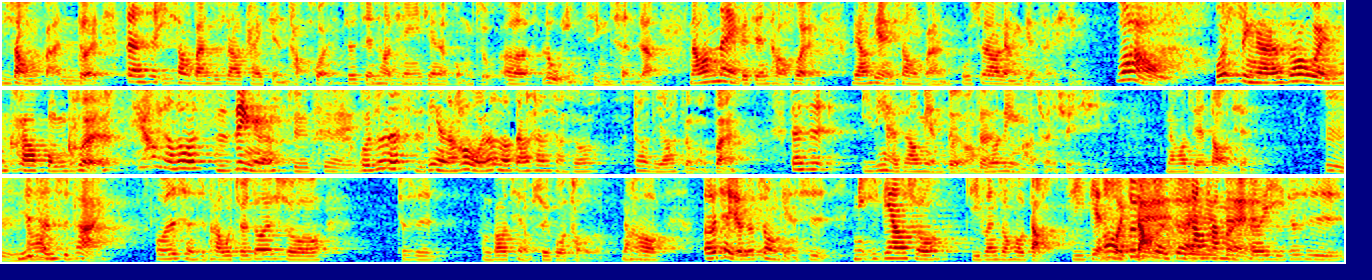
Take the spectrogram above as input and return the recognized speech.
上班司，对。但是一上班就是要开检讨会，就是检讨前一天的工作，呃，录影行程这样。然后那个检讨会两点上班，我睡到两点才醒。哇哦，我醒来的时候，我已经快要崩溃了，因为我想说我死定了。绝对。我真的死定了。然后我那时候当下就想说，到底要怎么办？但是一定还是要面对嘛，我就立马传讯息，然后直接道歉。嗯，你是诚实派，我是诚实派，我绝对会说，就是很抱歉，我睡过头了。然后，而且有一个重点是，你一定要说几分钟后到，几点会到，对对让他们可以就是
